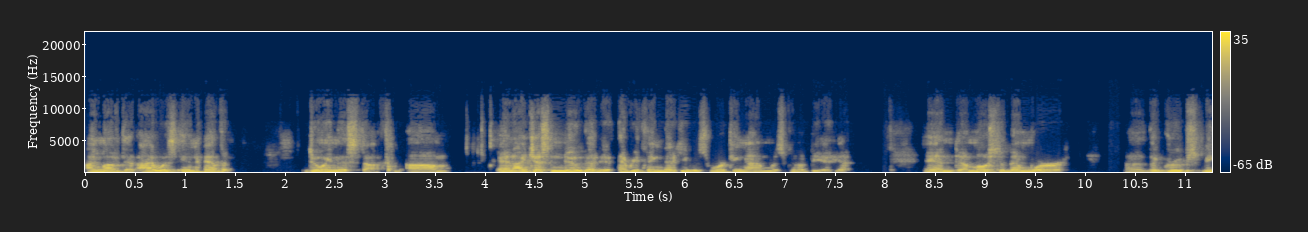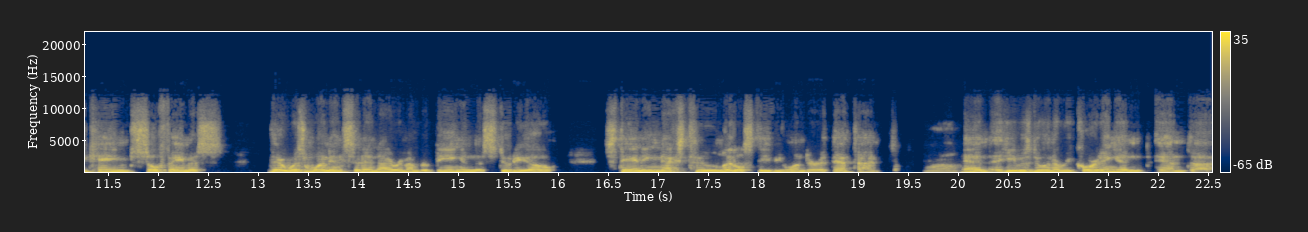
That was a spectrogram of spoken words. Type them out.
I loved it. I was in heaven doing this stuff. Um, and I just knew that it, everything that he was working on was going to be a hit. And uh, most of them were. Uh, the groups became so famous. There was one incident I remember being in the studio, standing next to little Stevie Wonder at that time. Wow. And he was doing a recording, and, and uh,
